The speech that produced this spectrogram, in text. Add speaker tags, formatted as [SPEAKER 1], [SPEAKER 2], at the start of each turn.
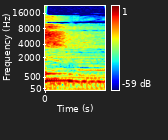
[SPEAKER 1] us.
